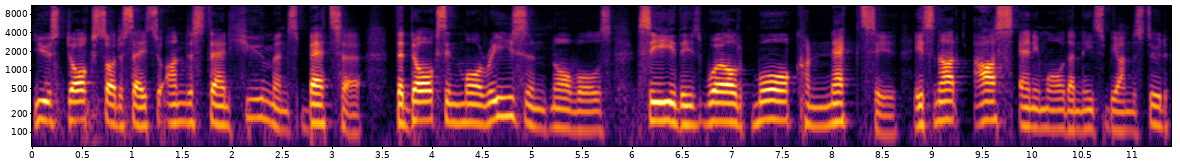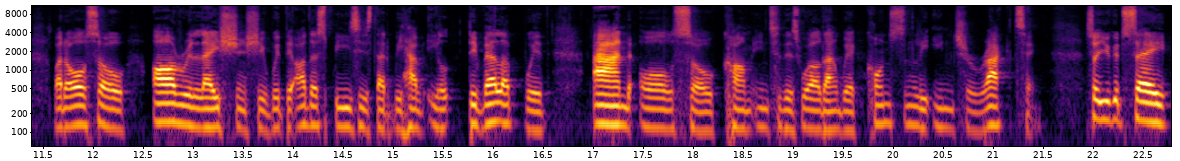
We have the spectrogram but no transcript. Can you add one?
used dogs, so to say, to understand humans better. The dogs in more recent novels see this world more connected. It's not us anymore that needs to be understood, but also our relationship with the other species that we have developed with and also come into this world and we're constantly interacting. So you could say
